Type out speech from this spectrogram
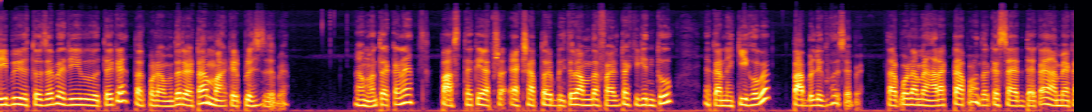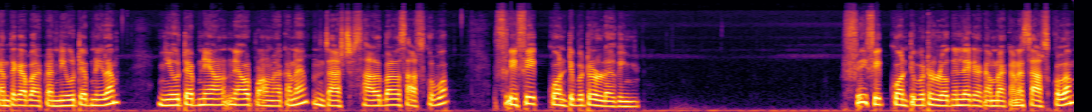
রিভিউতে যাবে রিভিউ থেকে, তারপরে আমাদের এটা মার্কেট প্লেসে যাবে। আমাদের এখানে পাঁচ থেকে এক সপ্তাহের ভিতরে আমাদের ফাইলটা কি কিন্তু এখানে কি হবে? পাবলিক হয়ে যাবে। তারপরে আমি আরেকটা আপনাদেরকে সাইট দেখাই। আমি এখান থেকে আবার একটা নিউ ট্যাব নিলাম। নিউ ট্যাব নেওয়ার পর আমরা এখানে জাস্ট সার্ভার সার্চ করব। Freepik contributor login freepik contributor log in লেগে আমরা এখানে সার্চ করলাম।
